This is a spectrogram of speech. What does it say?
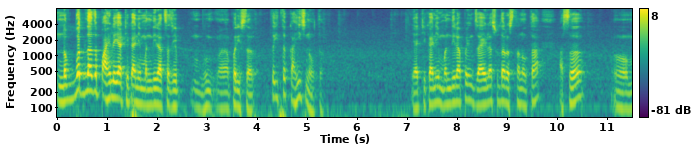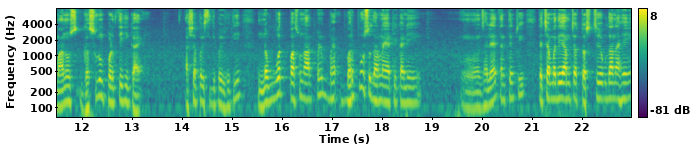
नव्वदला जर पाहिलं या ठिकाणी मंदिराचं जे भूम परिसर तर इथं काहीच नव्हतं. या ठिकाणी मंदिरापर्यंत जायला सुद्धा रस्ता नव्हता. असं माणूस घसरून पडते की काय? अशा परिस्थिती पाहिजे होती. नव्वदपासून आजपर्यंत भ भरपूर सुधारणा या ठिकाणी झाल्या आहेत. आणि त्यांची त्याच्यामध्ये आमच्या ट्रस्टचं योगदान आहे.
